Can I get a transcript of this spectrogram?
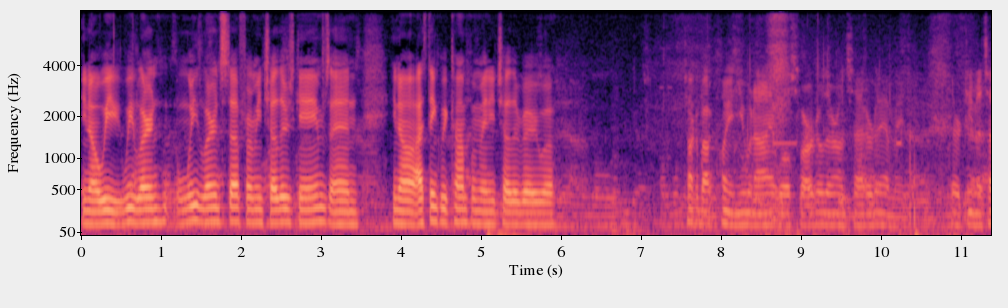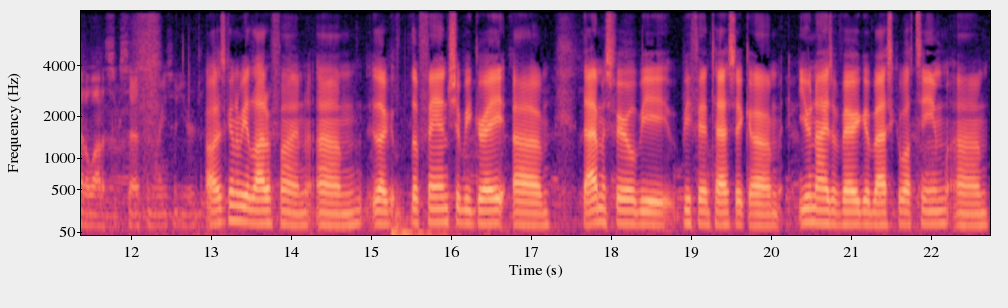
you know, we we learn we learn stuff from each other's games, and you know, I think we complement each other very well. Talk about playing UNI at Wells Fargo there on Saturday. I mean, they're a team that's had a lot of success in recent years. Oh, it's going to be a lot of fun. Um, the the fans should be great. Um, the atmosphere will be be fantastic. Um, UNI is a very good basketball team. Um,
